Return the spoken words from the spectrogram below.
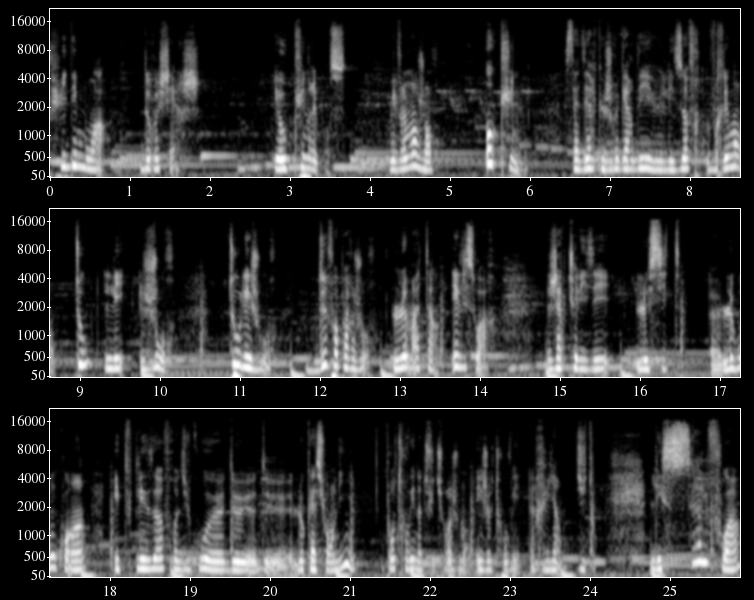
puis des mois de recherche aucune réponse. Mais vraiment, genre, aucune. C'est-à-dire que je regardais euh, les offres vraiment tous les jours. Tous les jours, deux fois par jour, le matin et le soir. J'actualisais le site euh, Le Bon Coin et toutes les offres du coup euh, de, location en ligne pour trouver notre futur logement et je trouvais rien du tout. Les seules fois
